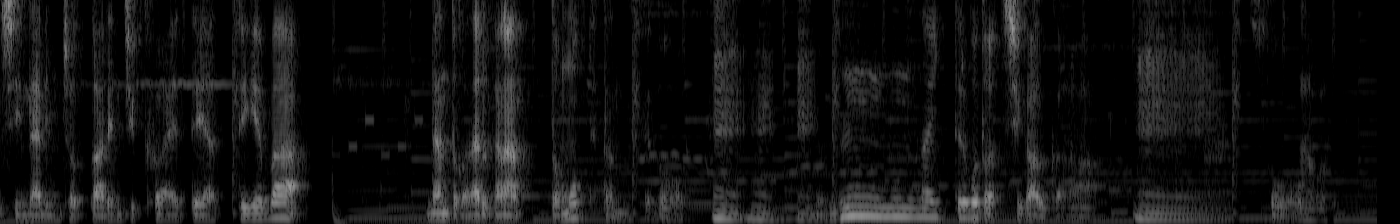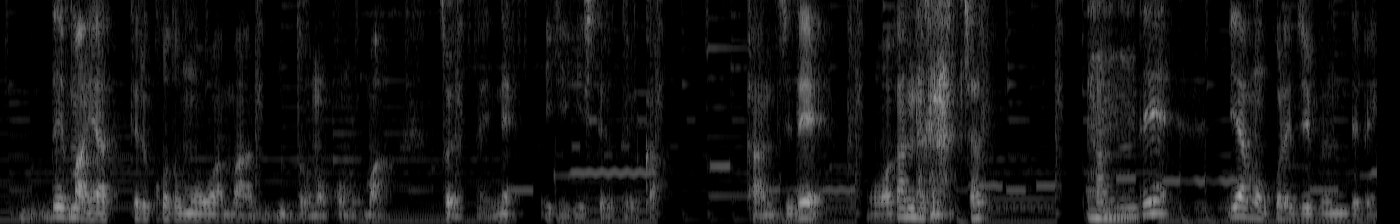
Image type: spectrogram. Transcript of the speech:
ちなりにちょっとアレンジ加えてやっていけばなんとかなるかなと思ってたんですけどうんうんみんな言ってることは違うからうんうんそう。でまあやってる子供はまあどの子もまあそういうのにね生き生きしてるというか感じでもう分かんなくなっちゃったんで、いやもうこれ自分で勉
